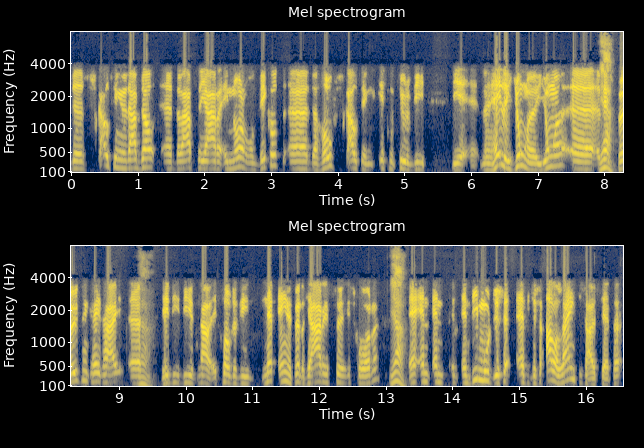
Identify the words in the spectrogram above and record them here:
de scouting inderdaad wel eh, de laatste jaren enorm ontwikkeld. Eh, de hoofdscouting is natuurlijk die, die, eh, een hele jonge jongen. eh Ja. Beutink heet hij. Eh, Ja. die, die, die is, nou, ik geloof dat hij net 21 jaar is, is geworden. Ja, En, en, en, en die moet dus eventjes alle lijntjes uitzetten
